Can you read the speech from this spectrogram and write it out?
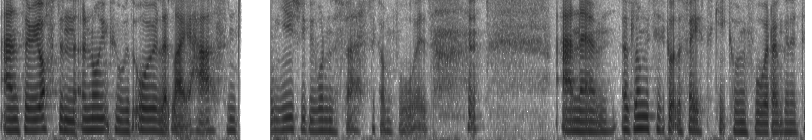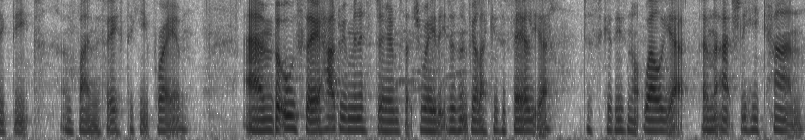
And so we often anoint people with oil at Lighthouse, and will usually be one of the first to come forward. and um, as long as he's got the faith to keep coming forward, I'm going to dig deep and find the faith to keep praying. Um, but also, how do we minister him in such a way that he doesn't feel like he's a failure? Just because he's not well yet, and that actually he can.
